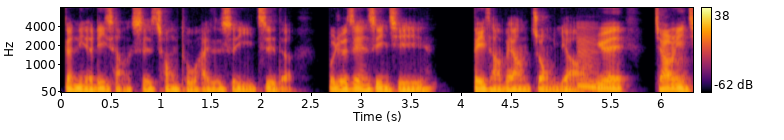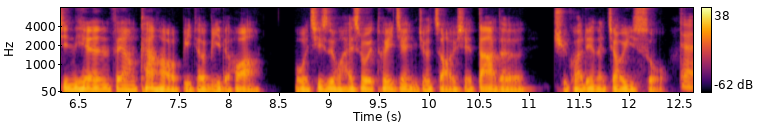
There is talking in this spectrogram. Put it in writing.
跟你的立场是冲突还是是一致的？我觉得这件事情其实非常非常重要。嗯、因为假如你今天非常看好比特币的话，我其实还是会推荐你就找一些大的区块链的交易所，对，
